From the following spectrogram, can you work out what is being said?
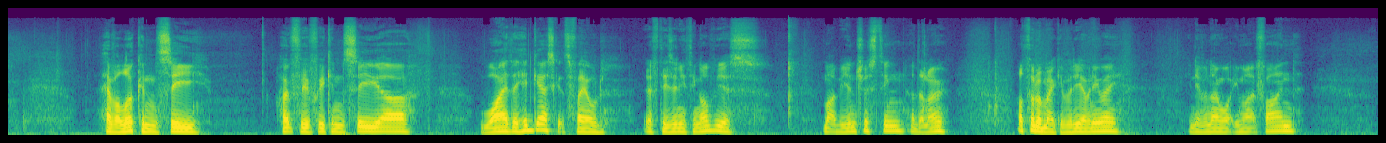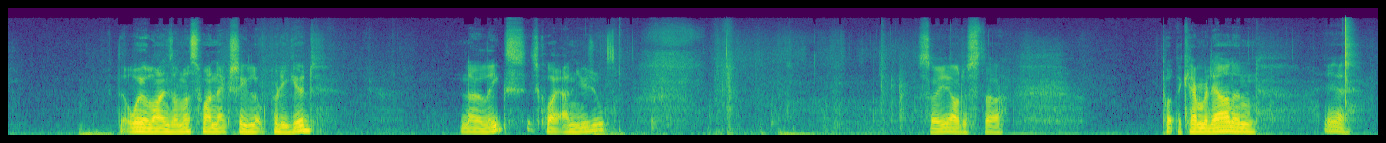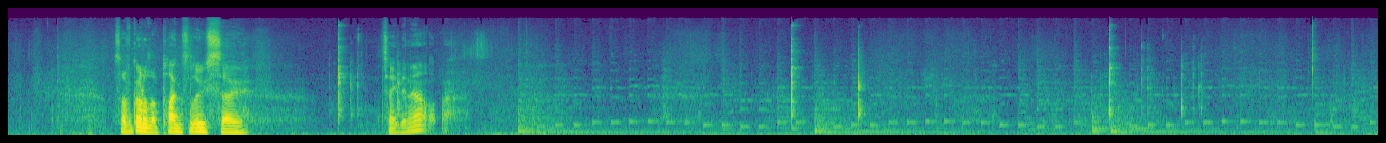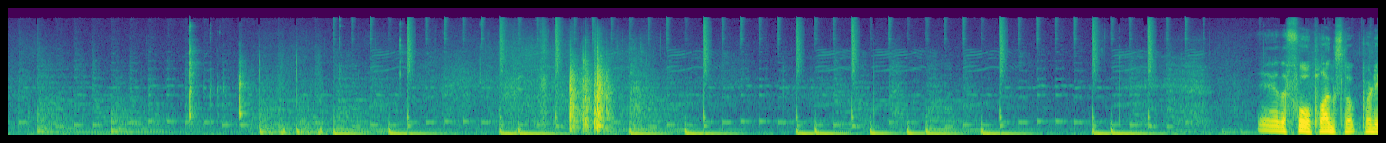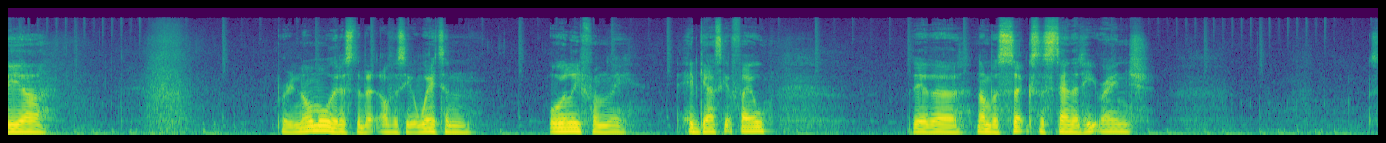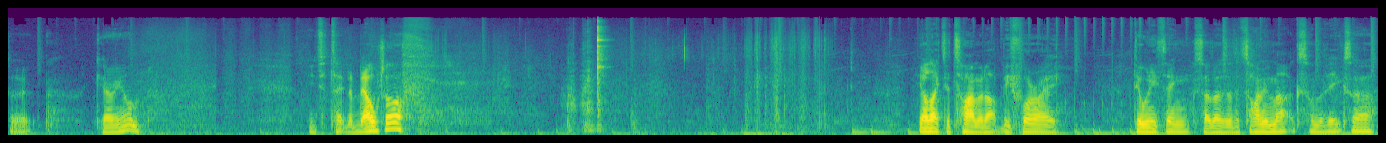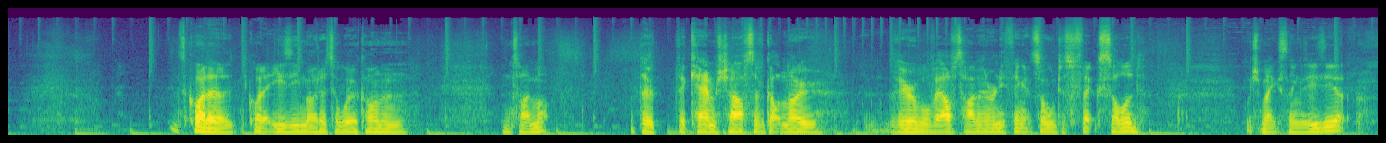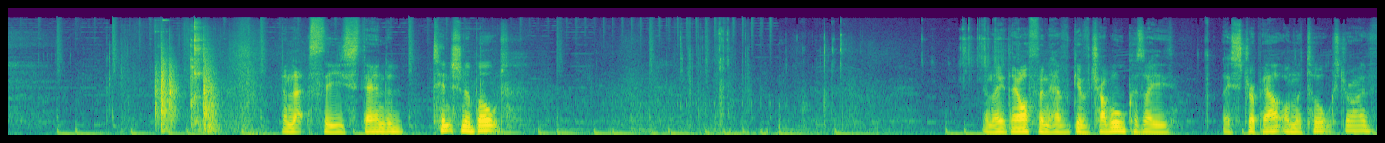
have a look and see. Hopefully, if we can see uh, why the head gaskets failed. If there's anything obvious, might be interesting. I don't know. I thought I'd make a video anyway. You never know what you might find. The oil lines on this one actually look pretty good. No leaks. It's quite unusual. So yeah, I'll just uh, put the camera down and yeah. So I've got all the plugs loose, so take them out. Four plugs look pretty uh, pretty normal. They're just a bit obviously wet and oily from the head gasket fail. They're the number six, the standard heat range. So carry on. Need to take the belt off. Yeah, I like to time it up before I do anything. So those are the timing marks on the VXR it's quite a quite an easy motor to work on and, and time up. The the cam shafts have got no variable valve timing or anything. It's all just fixed solid, which makes things easier. And that's the standard tensioner bolt. And they, they often have give trouble because they they strip out on the Torx drive.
